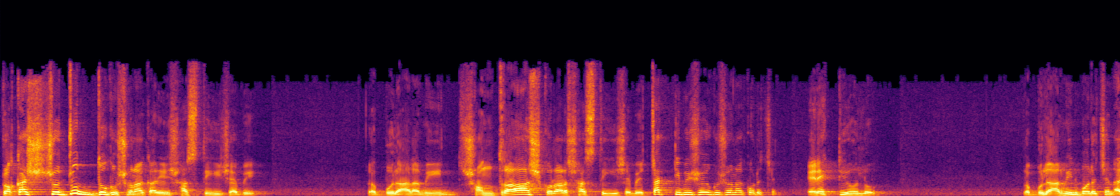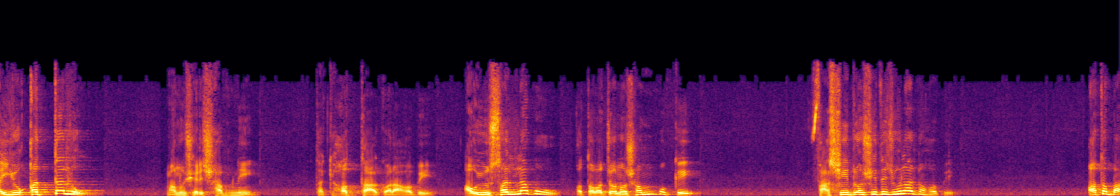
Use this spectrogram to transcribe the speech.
প্রকাশ্য যুদ্ধ ঘোষণাকারীর শাস্তি হিসাবে রব্বুল আলমিন সন্ত্রাস করার শাস্তি হিসেবে চারটি বিষয় ঘোষণা করেছেন। এর একটি হলো, রব্বুল আলমিন বলেছেন আইয়ু কাত্তালু মানুষের সামনে তাকে হত্যা করা হবে। আউ ইউসাল্লাবু, অথবা জনসম্মুখে ফাঁসির রশিতে ঝুলানো হবে। অথবা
